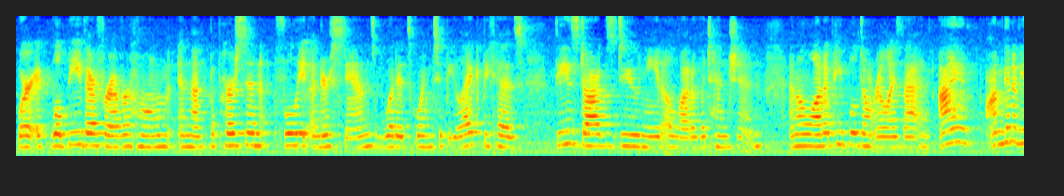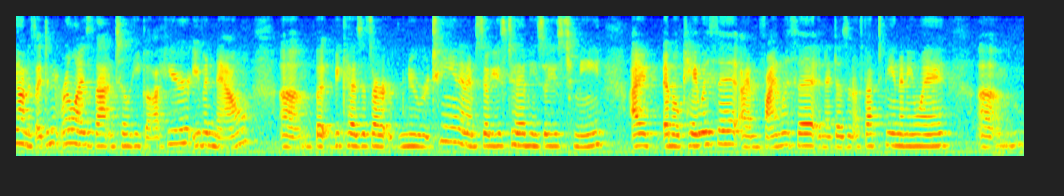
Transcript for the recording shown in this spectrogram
where it will be their forever home and that the person fully understands what it's going to be like because these dogs do need a lot of attention and a lot of people don't realize that and I I'm gonna be honest I didn't realize that until he got here even now um, but because it's our new routine and I'm so used to him he's so used to me I am okay with it I'm fine with it and it doesn't affect me in any way um,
